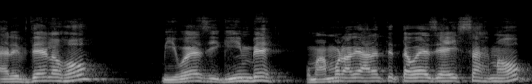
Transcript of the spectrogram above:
أ د أهو بيوازي ج ب ومعمول عليه علامة التوازي أهي السهم أهو.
